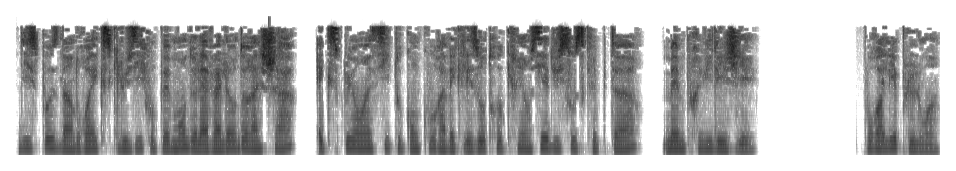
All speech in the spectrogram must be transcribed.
dispose d'un droit exclusif au paiement de la valeur de rachat, excluant ainsi tout concours avec les autres créanciers du souscripteur, même privilégiés. Pour aller plus loin,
